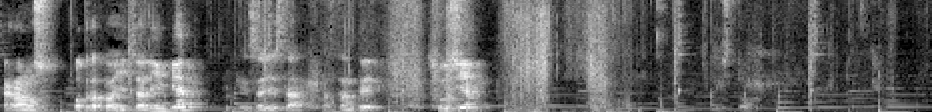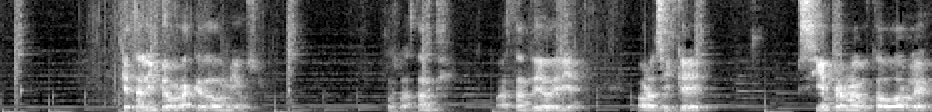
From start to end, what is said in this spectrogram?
Agarramos otra toallita limpia, porque esa ya está bastante sucia. ¿Qué tan limpio habrá quedado amigos? Pues bastante, bastante yo diría. Ahora sí que siempre me ha gustado darle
